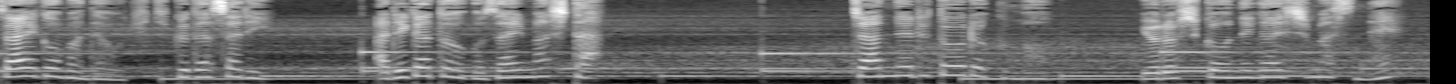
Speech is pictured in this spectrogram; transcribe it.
最後までお聞きくださり、ありがとうございました。チャンネル登録もよろしくお願いしますね。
